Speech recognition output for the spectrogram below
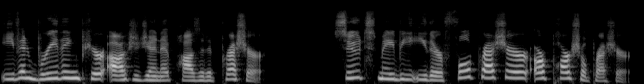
even breathing pure oxygen at positive pressure. Suits may be either full pressure or partial pressure.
